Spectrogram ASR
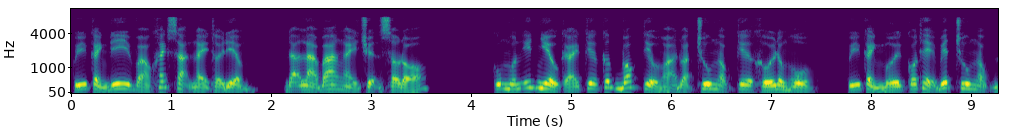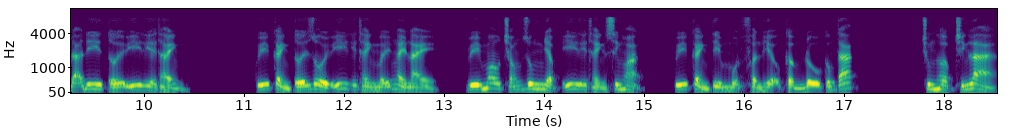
Quý cảnh đi vào khách sạn này thời điểm, đã là ba ngày chuyện sau đó. Cũng muốn ít nhiều cái kia cướp bóc tiểu hỏa đoạt Chu Ngọc kia khối đồng hồ, quý cảnh mới có thể biết Chu Ngọc đã đi tới Y Lì Thành. Quý cảnh tới rồi Y Lì Thành mấy ngày này, vì mau chóng dung nhập Y Lì Thành sinh hoạt, quý cảnh tìm một phần hiệu cầm đồ công tác. Trung hợp chính là,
